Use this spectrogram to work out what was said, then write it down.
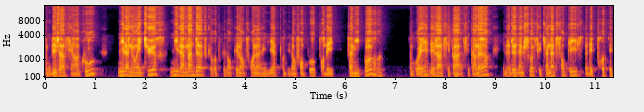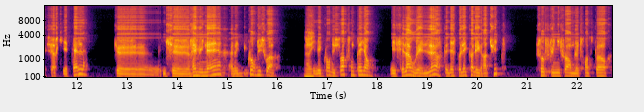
Donc déjà c'est un coût, ni la nourriture, ni la main d'œuvre que représentait l'enfant à la rivière pour des enfants pauvres, pour des familles pauvres. Donc vous voyez, déjà, c'est pas c'est un leurre. Et la deuxième chose, c'est qu'il y a un absentéisme des professeurs qui est tel qu'ils se rémunèrent avec du cours du soir. Ah oui. Et les cours du soir sont payants. Et c'est là où est l'heure, c'est-à-dire que l'école est gratuite, sauf l'uniforme, le transport,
